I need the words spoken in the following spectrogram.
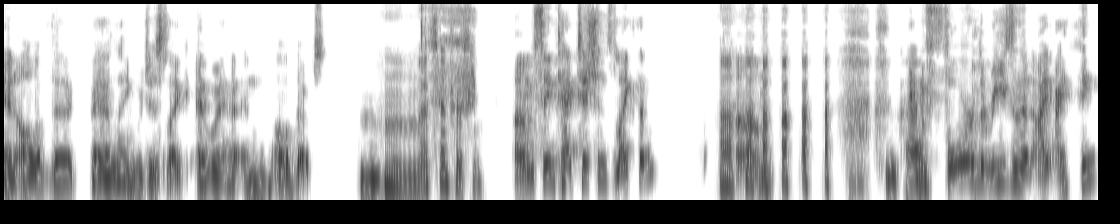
and all of the Gbe languages like Ewe and all of those. Hmm, that's interesting. Um, syntacticians like them Um, Okay. for the reason that I, I think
